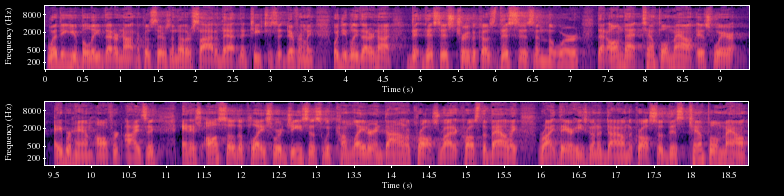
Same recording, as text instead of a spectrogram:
whether you believe that or not, because there's another side of that that teaches it differently, whether you believe that or not, th- this is true because this is in the Word that on that Temple Mount is where Abraham offered Isaac, and it's also the place where Jesus would come later and die on a cross, right across the valley. Right there, he's going to die on the cross. So, this Temple Mount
